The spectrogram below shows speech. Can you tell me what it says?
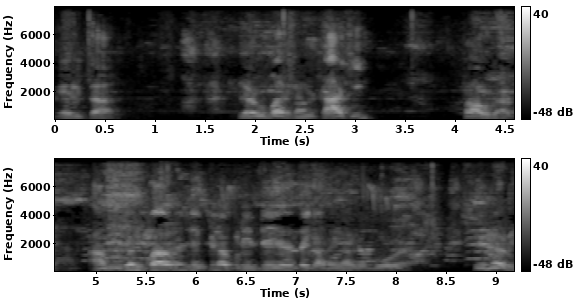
వెనుక లఘు పథకం కాకి పావురాలు ఆ ముసలి పావురం చెప్పినప్పుడు ఇంటే ఇదంతా కథ కాకపోగా వినరు.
